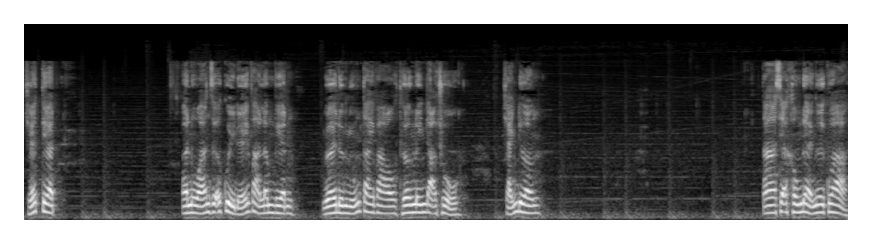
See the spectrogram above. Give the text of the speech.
Chết tiệt! Ân oán giữa quỷ đế và lâm viên. Ngươi đừng nhúng tay vào thương linh đạo chủ. Tránh đường. Ta sẽ không để ngươi qua.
